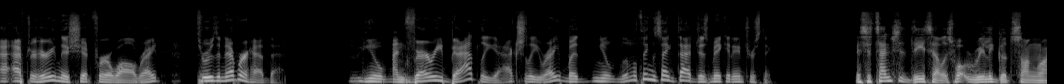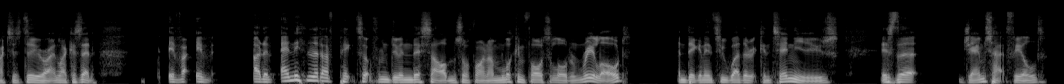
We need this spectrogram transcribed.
a- after hearing this shit for a while, right? Through the Never had that, you know, And- very badly actually, right? But you know, little things like that just make it interesting. It's attention to detail. It's what really good songwriters do, right? And like I said, if if out of anything that I've picked up from doing this album so far, and I'm looking forward to Load and Reload and digging into whether it continues, is that James Hetfield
